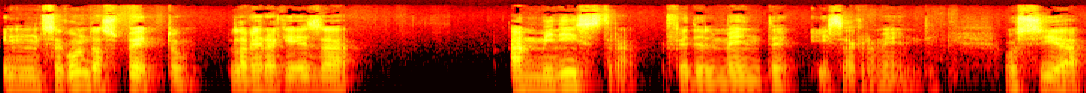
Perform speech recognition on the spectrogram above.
in un secondo aspetto, la vera Chiesa amministra fedelmente i sacramenti, ossia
